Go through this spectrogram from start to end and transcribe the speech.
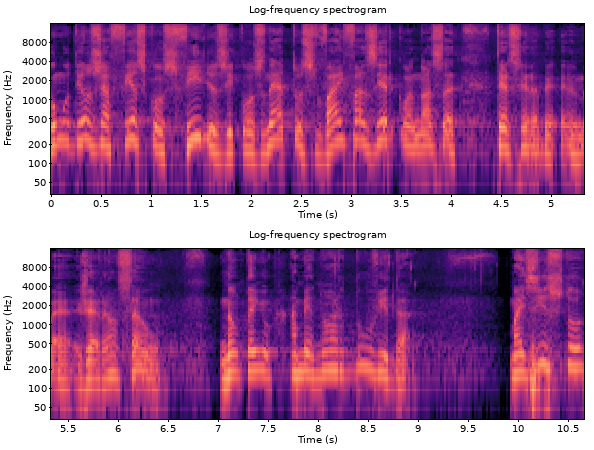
como Deus já fez com os filhos e com os netos, vai fazer com a nossa terceira eh, geração. Não tenho a menor dúvida. Mas isto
